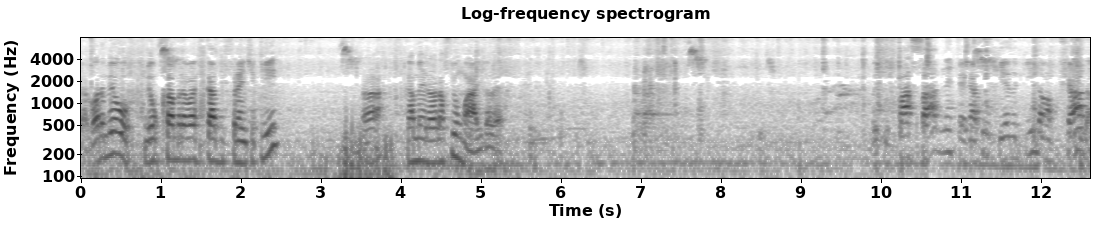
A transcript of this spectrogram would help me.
Agora meu, meu câmera vai ficar de frente aqui. Pra ficar melhor a filmagem, galera. Foi tudo passado, né? Pegar a turquesa aqui, dar uma puxada.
